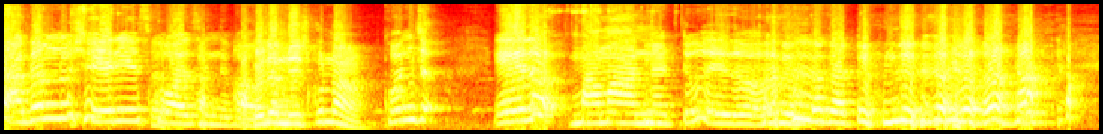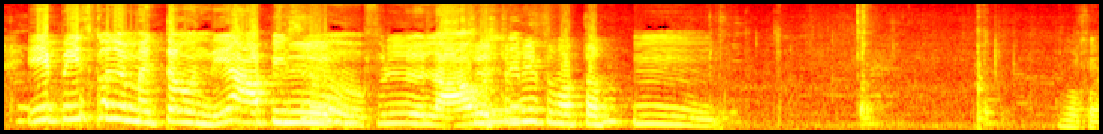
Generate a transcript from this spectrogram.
సగం నువ్వు షేర్ చేసుకోవాల్సింది బావ. కొంచెం తీసుకున్నా. కొంచెం ఏదో మామ అన్నట్టు ఏదో. ఈ పీస్ కొంచెం మెత్తగా ఉంది. ఆ పీస్ ఫుల్ లావ్ పీస్ మొత్తం. ఓకే.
